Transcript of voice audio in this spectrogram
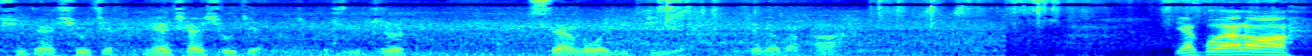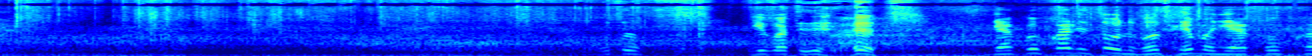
去年修剪，年前修剪，这个树枝散落一地，现在把它年过完了吗？你给我这年过花的做那个菜吧，年过花。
